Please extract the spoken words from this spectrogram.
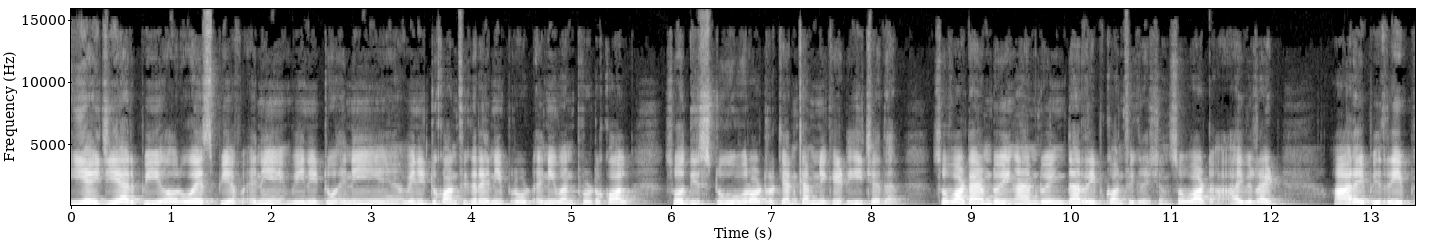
EIGRP or OSPF any we need to any we need to configure any pro, any one protocol so these two router can communicate each other. So what I am doing I am doing the RIP configuration. So what I will write RIP RIP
